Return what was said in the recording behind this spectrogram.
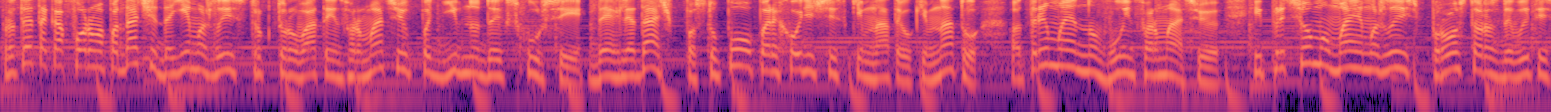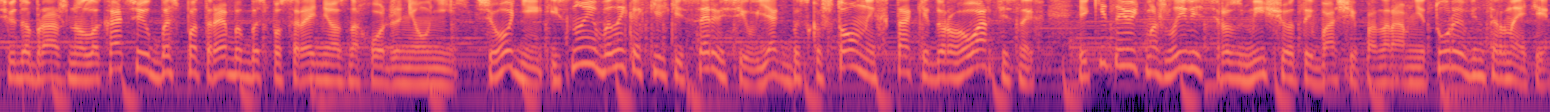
Проте така форма подачі дає можливість структурувати інформацію подібно до екскурсії, де глядач, поступово переходячи з кімнати у кімнату, отримує нову інформацію і при цьому має можливість просто роздивитись відображену локацію без потреби безпосереднього знаходження у ній. Сьогодні існує велика кількість сервісів, як безкоштовних, так і дороговартісних, які дають можливість розміщувати ваші панорамні тури в інтернеті.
